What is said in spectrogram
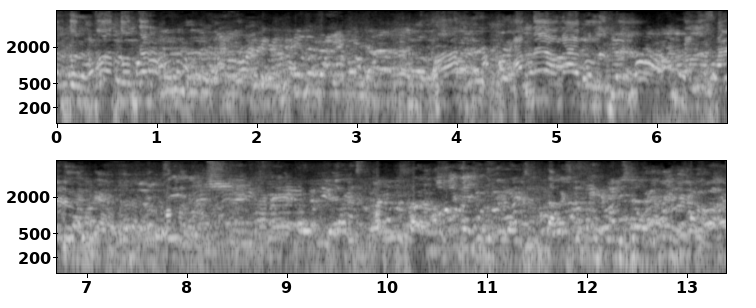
শেয়ার করেন দোয়া হ্যাঁ, দরকার। হ্যাঁ আপনি নাই বললেন যে তাহলে সাইডে কথা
